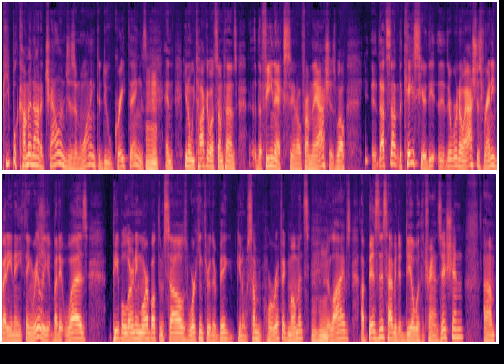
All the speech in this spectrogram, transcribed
people coming out of challenges and wanting to do great things. And you know, we talk about sometimes the phoenix, you know, from the ashes. Well, that's not the case here. The, there were no ashes for anybody in anything really, but it was people learning more about themselves, working through their big, you know, some horrific moments in mm-hmm. their lives, a business having to deal with the transition, um,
